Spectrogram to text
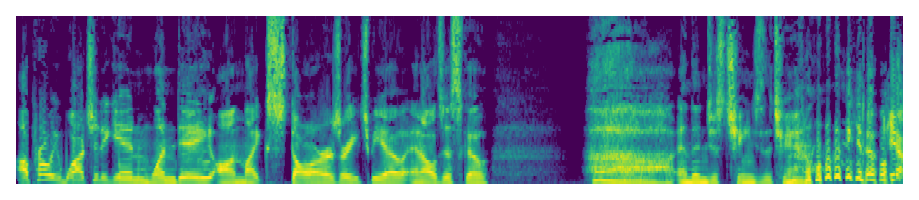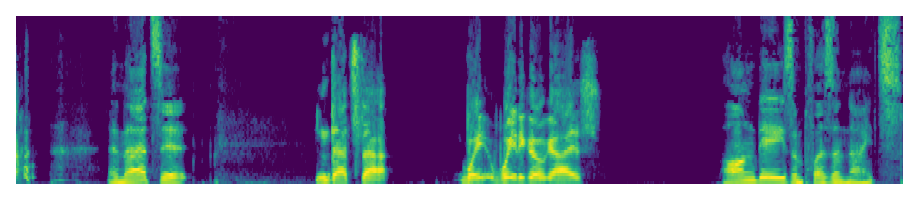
I'll probably watch it again one day on like Starz or HBO, and I'll just go, and then just change the channel, you know. Yeah, And that's it. That's that. Way way to go, guys. Long days and pleasant nights.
